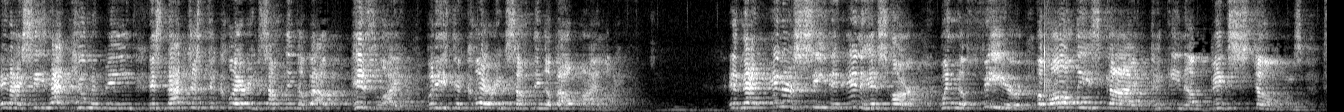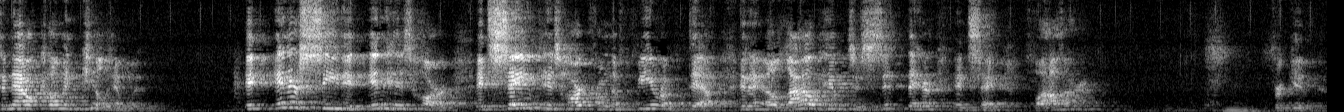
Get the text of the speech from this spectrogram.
And I see that human being is not just declaring something about his life, but he's declaring something about my life. And that interceded in his heart when the fear of all these guys picking up big stones to now come and kill him with. It interceded in his heart. It saved his heart from the fear of death. And it allowed him to sit there and say, Father, Forgive them,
